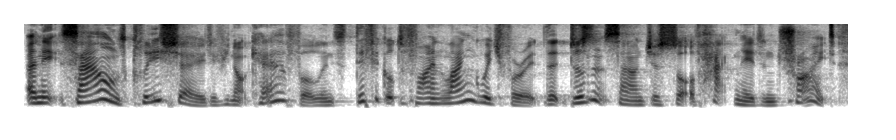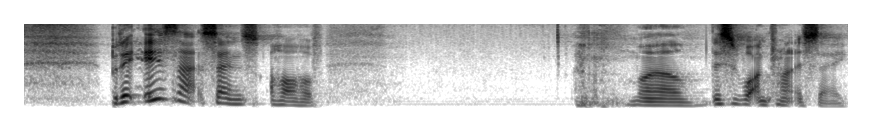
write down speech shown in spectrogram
And it sounds cliched if you're not careful, and it's difficult to find language for it that doesn't sound just sort of hackneyed and trite. But it is that sense of well, this is what I'm trying to say.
